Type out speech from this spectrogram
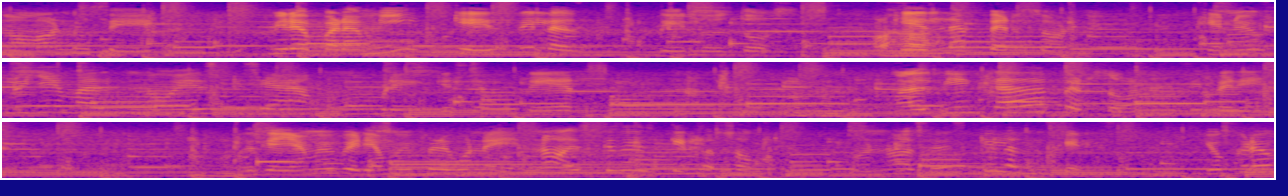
No, no sé. Mira, para mí, que es de, las, de los dos, que Ajá. es la persona, que no influye más, no es que sea hombre, que sea mujer, no. Más bien cada persona es diferente. Sea, ya me vería muy fregona y no, es que sabes que los hombres, o no, sabes que las mujeres. Yo creo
